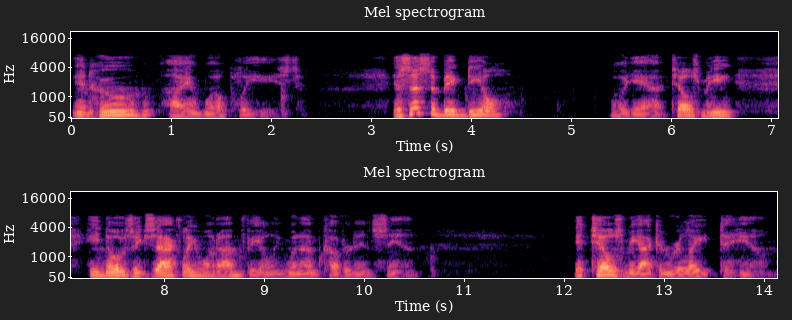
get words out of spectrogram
in whom I am well pleased. Is this a big deal? Well, yeah, it tells me he knows exactly what I'm feeling when I'm covered in sin. It tells me I can relate to him.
